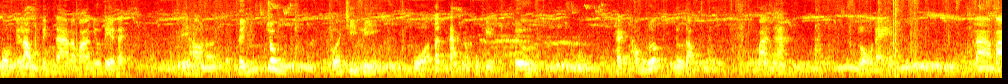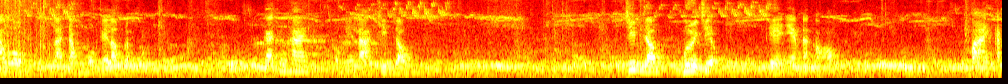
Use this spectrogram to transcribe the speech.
Một cái lồng tính ra là bao nhiêu tiền đấy. Thì họ đã tính chung với chi phí của tất cả các phụ kiện từ hệ thống nước tự động máng ăn rổ đẻ là bao gồm là trong một cái lồng rồi. Cái thứ hai có nghĩa là chim giống. Chim giống 10 triệu thì anh em đã có vài cặp.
